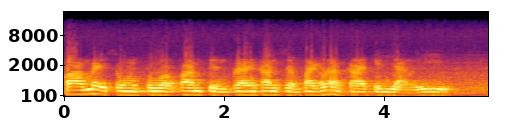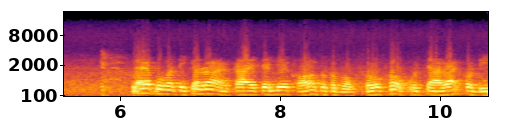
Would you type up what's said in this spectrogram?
ความไม่ทรงตัวความเปลี่ยนแปลงการเสื่อมไปของร่างกายเป็นอย่างนี้ และปกติก็ร่างกายเต็มไปของสกปรกโสโครกอุจจาระก็ดี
